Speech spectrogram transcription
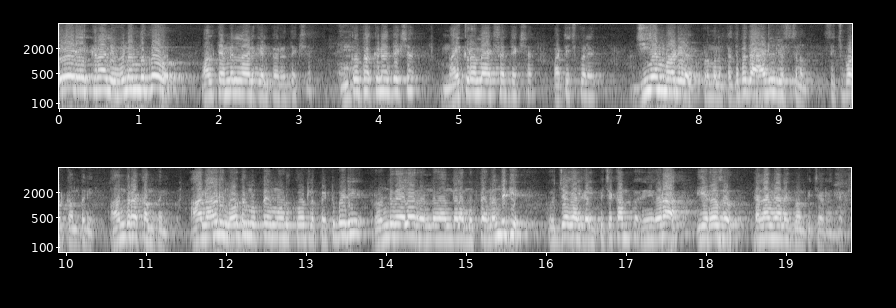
ఏడు ఎకరాలు ఇవ్వనందుకు వాళ్ళు తమిళనాడుకి వెళ్ళిపోయారు అధ్యక్ష. ఇంకో పక్కన అధ్యక్ష మైక్రోమాక్స్ అధ్యక్ష పట్టించుకోలేదు. జిఎం మాడ్యూల్ ఇప్పుడు మనం పెద్ద పెద్ద యాడ్లు చూస్తున్నాం. Switch board company Andhra company ఆనాడు నూట ముప్పై మూడు కోట్ల పెట్టుబడి రెండు వేల రెండు వందల ముప్పై మందికి ఉద్యోగాలు కల్పించే కంపెనీ కూడా ఈ రోజు తెలంగాణకు పంపించారు అధ్యక్ష.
